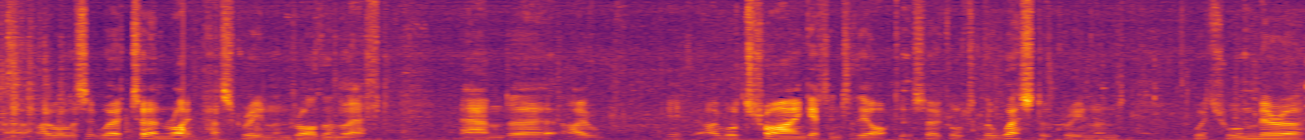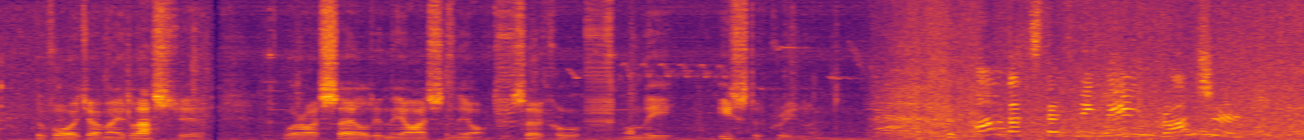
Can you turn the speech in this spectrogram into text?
uh, I will, as it were, turn right past Greenland rather than left, and uh, I I will try and get into the Arctic Circle to the west of Greenland, which will mirror the voyage I made last year, where I sailed in the ice in the Arctic Circle on the east of Greenland. Oh, that's Ming Ming, Roger.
